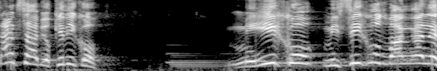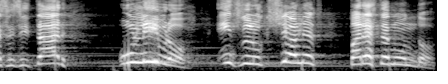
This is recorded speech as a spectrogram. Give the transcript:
tan sabio que dijo, mi hijo, mis hijos van a necesitar un libro, instrucciones para este mundo.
